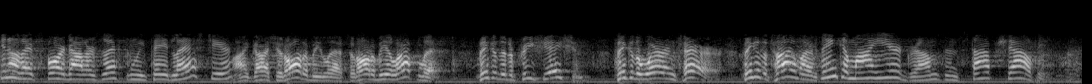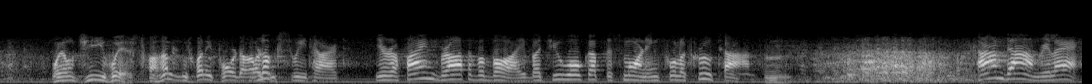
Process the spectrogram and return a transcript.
You know, that's four dollars less than we paid last year. My gosh, it ought to be less. It ought to be a lot less. Think of the depreciation. Think of the wear and tear. Think of the time I've. Think of my eardrums and stop shouting. Well, gee whiz, $124. Look, sweetheart, you're a fine broth of a boy, but you woke up this morning full of croutons. Hmm. Calm down, relax.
